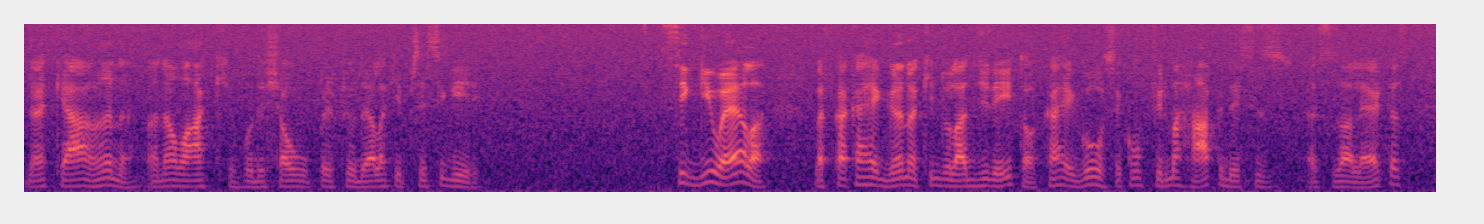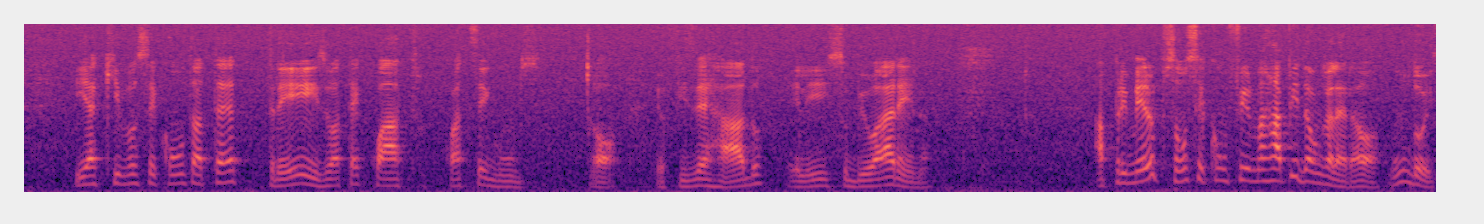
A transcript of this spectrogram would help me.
né, que é a Ana, Ana Wack. Eu vou deixar o perfil dela aqui para vocês seguirem. Seguiu ela, vai ficar carregando aqui do lado direito, ó, carregou, você confirma rápido esses, esses alertas. E aqui você conta até 3 ou até 4, 4 segundos. Ó, eu fiz errado, ele subiu a arena. A primeira opção você confirma rapidão, galera, ó, 1, 2,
